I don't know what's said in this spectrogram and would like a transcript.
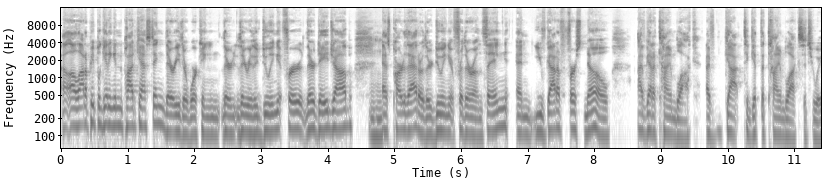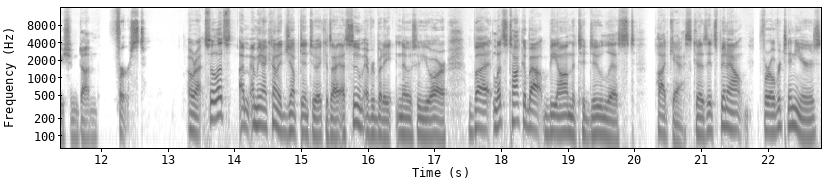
a lot of people getting into podcasting, they're either working, they're, they're either doing it for their day job mm-hmm. as part of that, or they're doing it for their own thing. And you've got to first know I've got a time block. I've got to get the time block situation done first. All right. So let's, I mean, I kind of jumped into it because I assume everybody knows who you are, but let's talk about Beyond the To Do List podcast because it's been out for over 10 years.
